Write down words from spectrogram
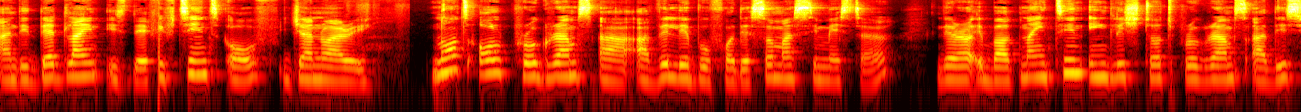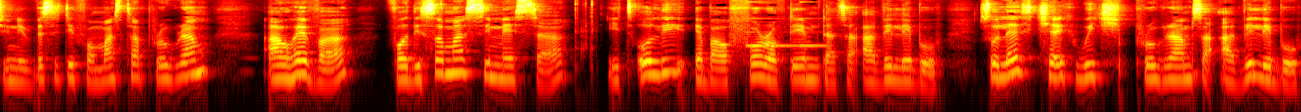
and the deadline is the 15th of January. Not all programs are available for the summer semester. There are about 19 English taught programs at this university for master program. However, for the summer semester, it's only about four of them that are available. So let's check which programs are available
